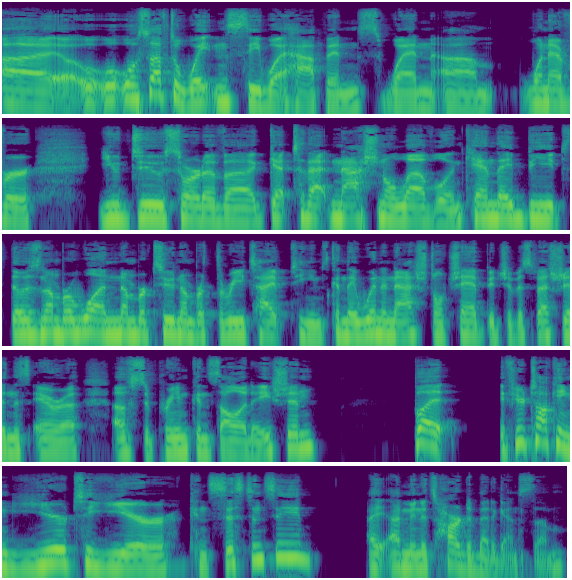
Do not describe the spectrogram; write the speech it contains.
uh, we'll still have to wait and see what happens when, um, whenever you do sort of uh, get to that national level and can they beat those number one, number two, number three type teams? Can they win a national championship, especially in this era of supreme consolidation? But if you're talking year to year consistency, I, I mean, it's hard to bet against them.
